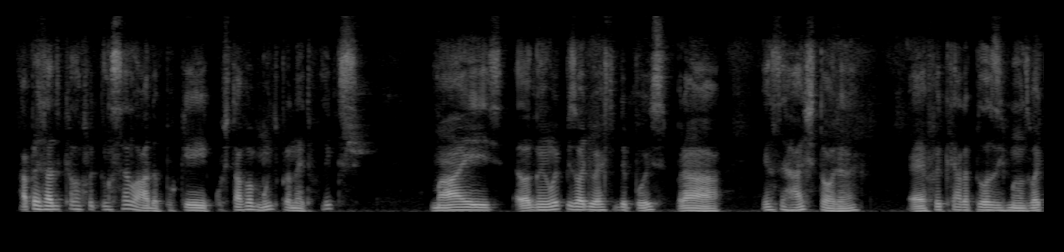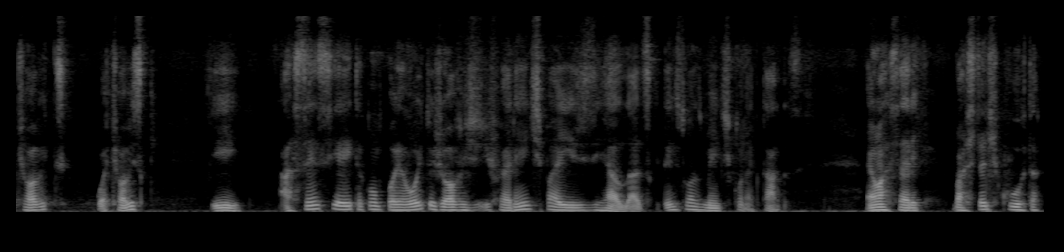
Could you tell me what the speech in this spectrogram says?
Apesar de que ela foi cancelada porque custava muito para Netflix, mas ela ganhou um episódio extra depois para encerrar a história, né? É, foi criada pelas irmãs Wachowski, e a Sense8 acompanha oito jovens de diferentes países e realidades que têm suas mentes conectadas. É uma série bastante curta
